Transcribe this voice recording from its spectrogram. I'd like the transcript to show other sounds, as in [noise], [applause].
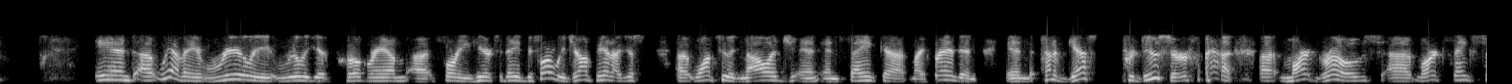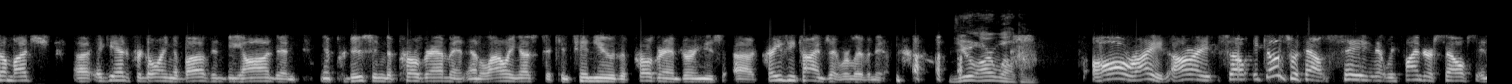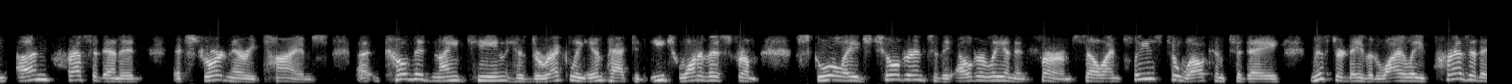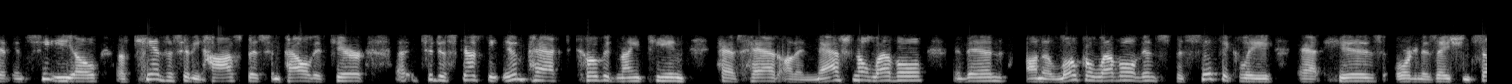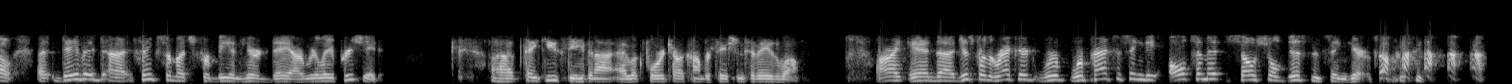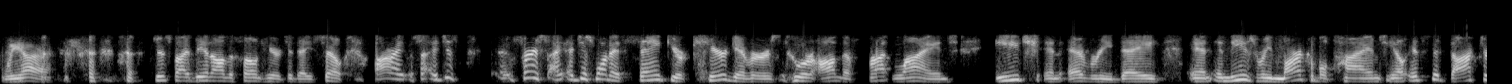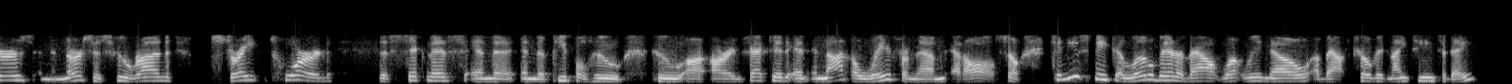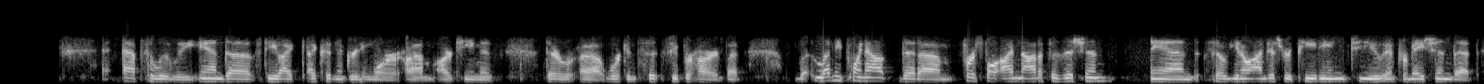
And uh, we have a really, really good program uh, for you here today. Before we jump in, I just uh, want to acknowledge and, and thank uh, my friend and, and kind of guest producer, [laughs] uh, Mark Groves. Uh, Mark, thanks so much uh, again for going above and beyond and, and producing the program and, and, allowing us to continue the program during these uh, crazy times that we're living in. [laughs] you are welcome. All right, all right. So it goes without saying that we find ourselves in unprecedented, extraordinary times. Uh, COVID 19 has directly impacted each one of us from school age children to the elderly and infirm. So I'm pleased to welcome today Mr. David Wiley, President and CEO of Kansas City Hospice and Palliative Care, uh, to discuss the impact COVID 19 has had on a national level and then on a local level, and then specifically at his organization. So, uh, David, uh, thanks so much for being here today. I really appreciate it. Uh, thank you, Steve, and I, I, look forward to our conversation today as well. All right, and uh, just for the record, we're we're practicing the ultimate social distancing here. [laughs] we are just by being on the phone here today. So, all right, so I just first, I, I just want to thank your caregivers who are on the front lines each and every day. And in these remarkable times, you know, it's the doctors and the nurses who run straight toward the sickness and the and the people who who are, are infected and, and, not away from them at all. So, can you speak a little bit about what we know about COVID nineteen today? Absolutely, and uh, Steve, I, I couldn't agree more. Um, our team is they're uh, working su- super hard, but, but let me point out that um, first of all, I'm not a physician, and so you know I'm just repeating to you information that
